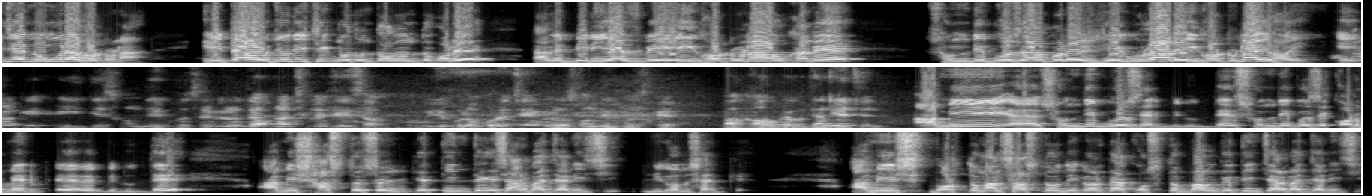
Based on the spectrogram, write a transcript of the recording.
যে নোংরা ঘটনা এটাও যদি ঠিক মতন তদন্ত করে তাহলে বেরিয়ে আসবে এই ঘটনা ওখানে সন্দীপ ঘোষার পরে রেগুলার এই ঘটনাই হয়। এই যে সন্দীপ ঘোষের বিরুদ্ধে আপনার ছেলে যে সব অভিযোগগুলো করেছে এগুলো সন্দীপ ঘোষকে বা কাউকে জানিয়েছেন? আমি সন্দীপ ঘোষের বিরুদ্ধে সন্দীপ ঘোষের কর্মের বিরুদ্ধে আমি স্বাস্থ্য সচিবকে তিন থেকে চারবার জানিয়েছি নিগম সাহেবকে। আমি বর্তমান স্বাস্থ্য অধিকর্তা কৌস্তববাবুকে তিন চারবার জানিয়েছি।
